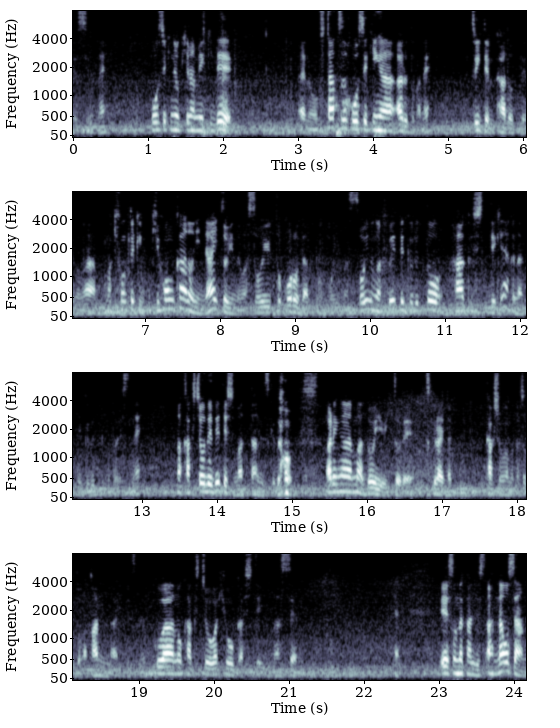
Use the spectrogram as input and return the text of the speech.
ですよね。宝石のきらめきであの2つ宝石があるとかねついてるカードっていうのが、まあ、基本的に基本カードにないというのはそういうところだと思います。そういうのが増えてくると把握できなくなってくるってことですね、まあ、拡張で出てしまったんですけど あれがまあどういう意図で作られた拡張なのかちょっと分かんないですね僕はあの拡張は評価していませんえー、そんな感じです。あ、なおさん、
